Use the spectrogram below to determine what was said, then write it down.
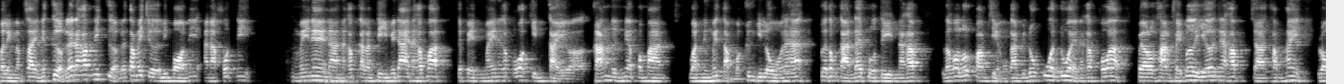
มะเร็งลำไส้เนี่ยเกือบแล้วนะครับนี่เกือบแล้วถ้าไม่เจอรีบอนนี่อนาคตนี่ ไม่แน่นานนะครับ การันตีไม่ได้นะครับ ว่าจะเป็นไหมนะครับ เพราะว่ากินไก่ครั้งหนึ่งเนี่ยประมาณวันหนึ่งไม่ต่ำกว่าครึ่งกิโลนะฮะเพื่อต้องการได้โปรตีนนะครับ แล้วก็ลดความเสี่ยงของการเป็นโรคอ้วนด้วยนะครับ เพราะว่าเวลาเราทานไฟเบอร์เยอะนะครับ จะทำให้เรา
